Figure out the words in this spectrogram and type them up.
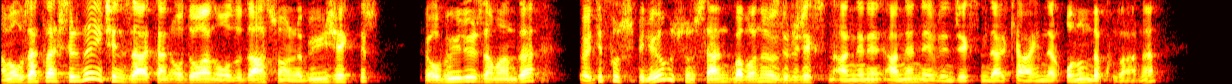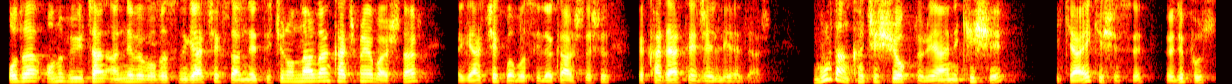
Ama uzaklaştırdığı için zaten o doğan oğlu daha sonra büyüyecektir. Ve o büyüdüğü zaman da Ödipus biliyor musun sen babanı öldüreceksin, anneni, annenle evleneceksin der kahinler onun da kulağına. O da onu büyüten anne ve babasını gerçek zannettiği için onlardan kaçmaya başlar ve gerçek babasıyla karşılaşır ve kader tecelli eder. Buradan kaçış yoktur. Yani kişi, hikaye kişisi, Ödipus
